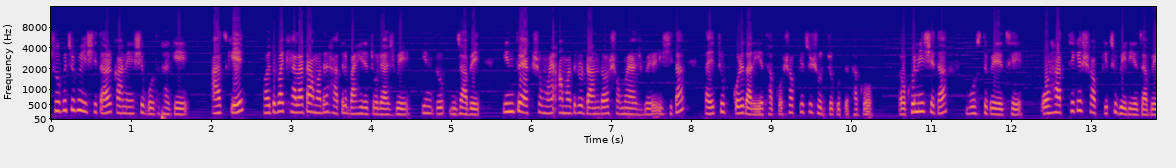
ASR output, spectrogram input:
চুপি চুপি ঈশিতার কানে এসে বলতে থাকে, আজকে হয়তোবা খেলাটা আমাদের হাতের বাইরে চলে আসবে, কিন্তু, যাবে। কিন্তু এক সময় আমাদেরও ডান দেওয়ার সময় আসবে, ঈশিতা। তাই চুপ করে দাঁড়িয়ে থাকো, সবকিছু সহ্য করতে থাকো। তখনই সেটা বুঝতে পেরেছে, ওর হাত থেকে সবকিছু বেরিয়ে যাবে।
